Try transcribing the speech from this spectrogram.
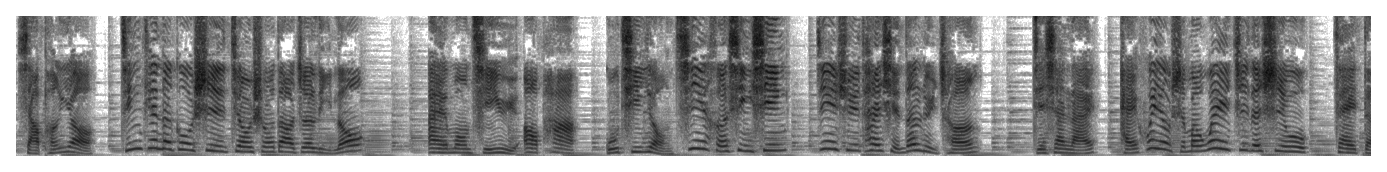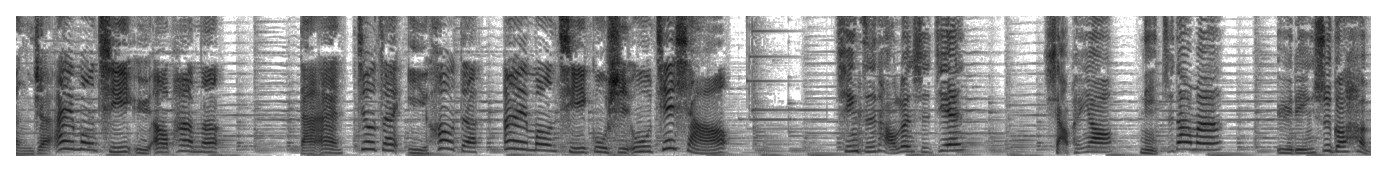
小朋友，今天的故事就说到这里喽。艾梦奇与奥帕。鼓起勇气和信心，继续探险的旅程。接下来还会有什么未知的事物在等着艾梦奇与奥帕呢？答案就在以后的艾梦奇故事屋揭晓。亲子讨论时间，小朋友，你知道吗？雨林是个很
